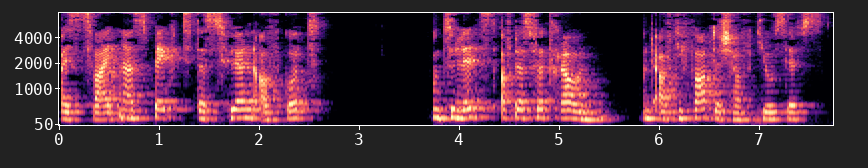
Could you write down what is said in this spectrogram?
Als zweiten Aspekt das Hören auf Gott. Und zuletzt auf das Vertrauen und auf die Vaterschaft Josefs.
